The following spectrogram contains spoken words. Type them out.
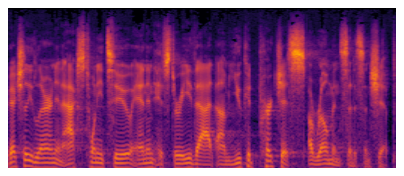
We actually learn in Acts 22 and in history that um, you could purchase a Roman citizenship.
